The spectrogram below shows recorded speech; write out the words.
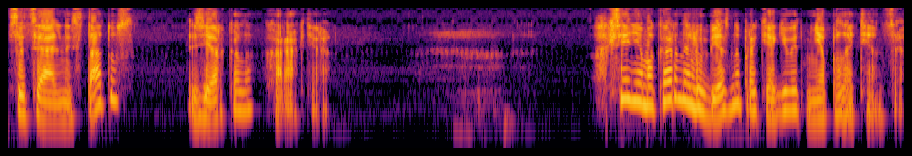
Социальный статус – зеркало характера. Ксения Макарна любезно протягивает мне полотенце.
